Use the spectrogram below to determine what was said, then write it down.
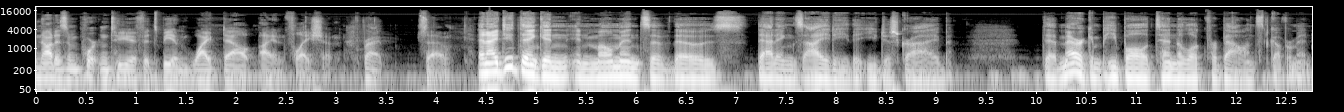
not as important to you if it's being wiped out by inflation. Right. So, and I do think in in moments of those that anxiety that you describe, the American people tend to look for balanced government.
